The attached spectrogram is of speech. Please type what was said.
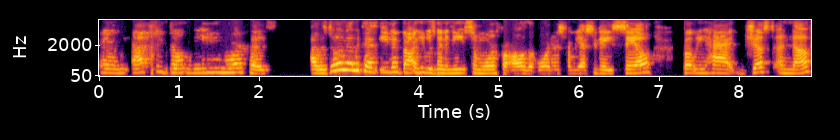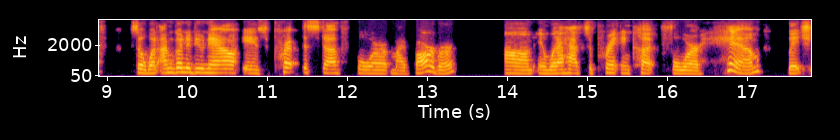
and we actually don't need any more because I was doing them because even thought he was going to need some more for all the orders from yesterday's sale, but we had just enough. So what I'm going to do now is prep the stuff for my barber um, and what I have to print and cut for him, which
